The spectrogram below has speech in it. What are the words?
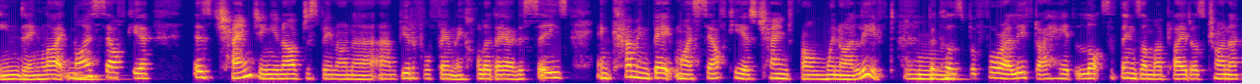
ending. Like, my mm. self care is changing. You know, I've just been on a, beautiful family holiday overseas and coming back, my self care has changed from when I left mm. because before I left, I had lots of things on my plate. I was trying to,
